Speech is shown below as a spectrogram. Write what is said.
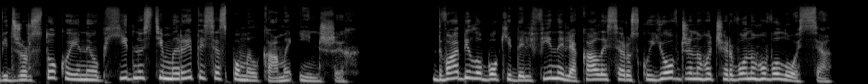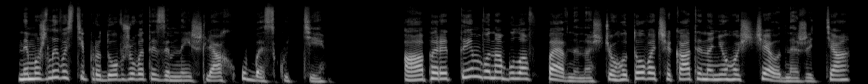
від жорстокої необхідності миритися з помилками інших. Два білобокі дельфіни лякалися розкуйовдженого червоного волосся, неможливості продовжувати земний шлях у безкутті. А перед тим вона була впевнена, що готова чекати на нього ще одне життя,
